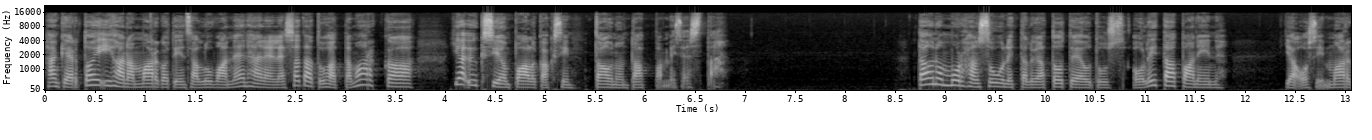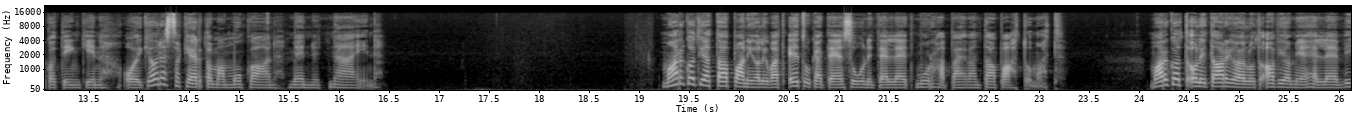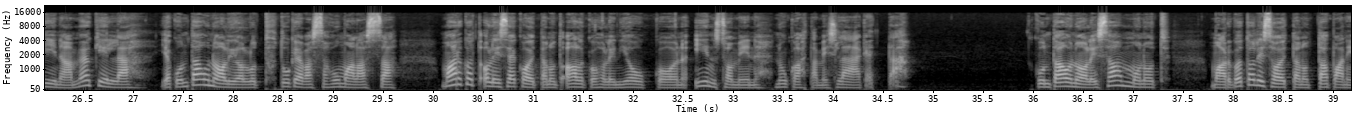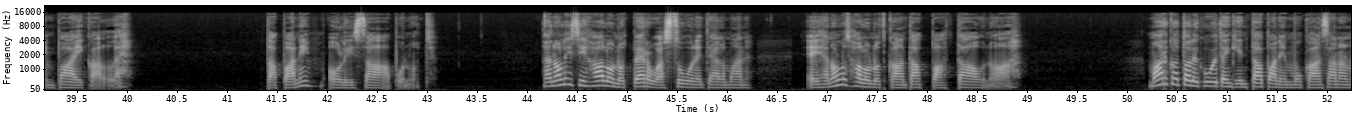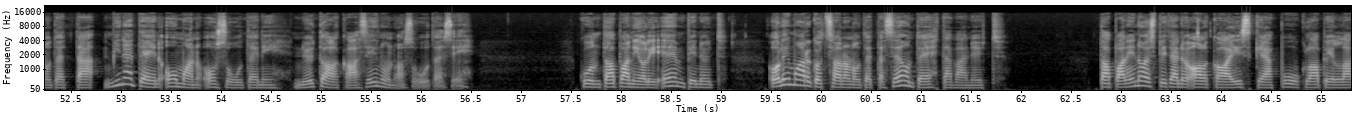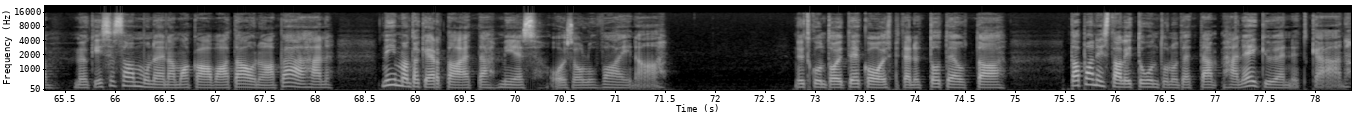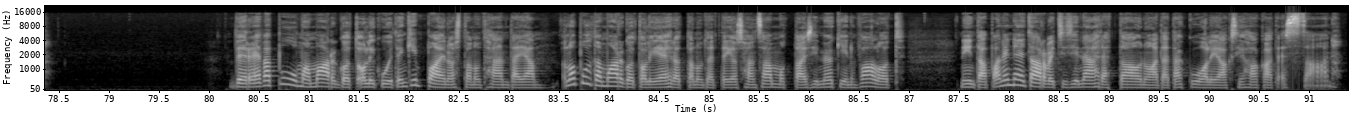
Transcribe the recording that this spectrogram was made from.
Hän kertoi ihanan Margotinsa luvanneen hänelle 100 000 markkaa ja yksiön palkaksi Taunon tappamisesta – Taunon murhan suunnittelu ja toteutus oli Tapanin ja osin Margotinkin oikeudessa kertoman mukaan mennyt näin. Margot ja Tapani olivat etukäteen suunnitelleet murhapäivän tapahtumat. Margot oli tarjoillut aviomiehelleen viinaa mökillä, ja kun Tauno oli ollut tukevassa humalassa, Margot oli sekoittanut alkoholin joukkoon insomin nukahtamislääkettä. Kun Tauno oli sammunut, Margot oli soittanut Tapanin paikalle. Tapani oli saapunut. Hän olisi halunnut perua suunnitelman, ei hän ollut halunnutkaan tappaa Taunoa. Margot oli kuitenkin Tapanin mukaan sanonut, että minä tein oman osuuteni, nyt alkaa sinun osuutesi. Kun Tapani oli empinyt, oli Margot sanonut, että se on tehtävä nyt. Tapanin olisi pitänyt alkaa iskeä puuklapilla mökissä sammuneena makaavaa taunoa päähän niin monta kertaa, että mies olisi ollut vainaa. Nyt kun toi teko olisi pitänyt toteuttaa, Tapanista oli tuntunut, että hän ei kyennytkään. Verevä puuma Margot oli kuitenkin painostanut häntä ja lopulta Margot oli ehdottanut, että jos hän sammuttaisi mökin valot, niin Tapanin ei tarvitsisi nähdä Taunoa tätä kuoliaksi hakatessaan –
